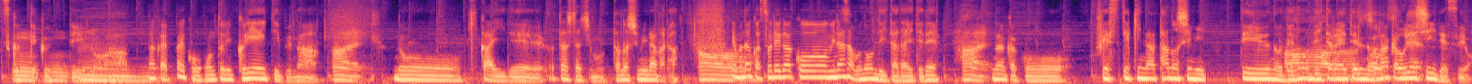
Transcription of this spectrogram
作っていくっていうのはなんかやっぱりこう本当にクリエイティブなの機会で私たちも楽しみながら。でもなんかそれがこう皆さんも飲んでいただいてねなんかこうフェス的な楽しみっていうので飲んでいただいてるのはなんか嬉しいですよ。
